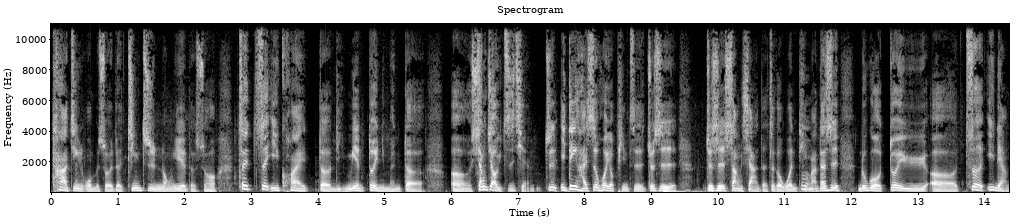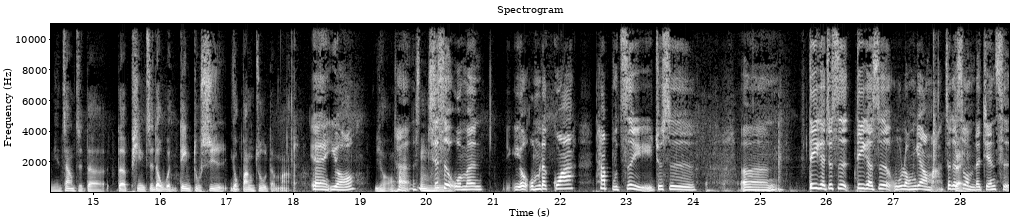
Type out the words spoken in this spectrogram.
踏进我们所谓的精致农业的时候，在这一块的里面，对你们的呃，相较于之前，就一定还是会有品质，就是。就是上下的这个问题嘛，但是如果对于呃这一两年这样子的的品质的稳定度是有帮助的吗？呃，有有，其实我们有我们的瓜，它不至于就是，嗯、第一个就是第一个是无农药嘛，这个是我们的坚持。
